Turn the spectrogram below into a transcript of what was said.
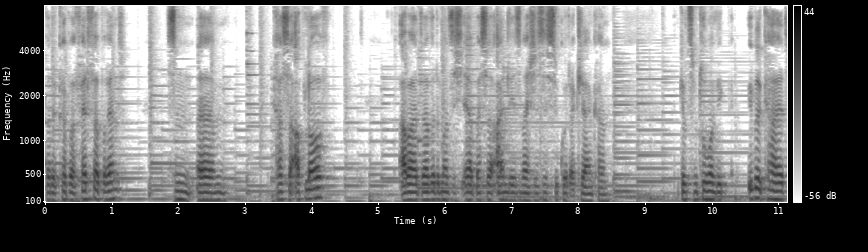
weil der Körper Fett verbrennt. Ist ein ähm, krasser Ablauf, aber da würde man sich eher besser einlesen, weil ich das nicht so gut erklären kann. Gibt Symptome wie Übelkeit,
